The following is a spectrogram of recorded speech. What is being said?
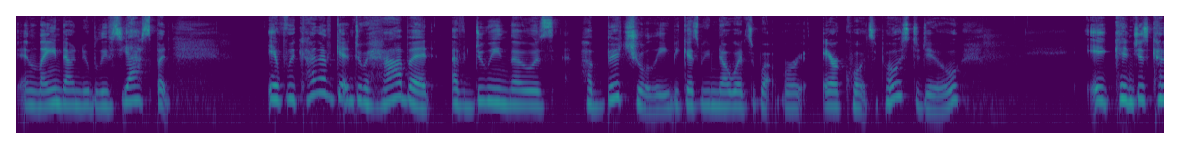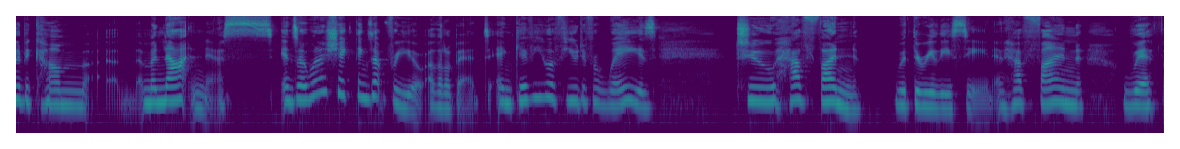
and laying down new beliefs. Yes, but if we kind of get into a habit of doing those habitually because we know it's what we're air quote supposed to do, it can just kind of become uh, monotonous. And so I want to shake things up for you a little bit and give you a few different ways to have fun with the releasing and have fun with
